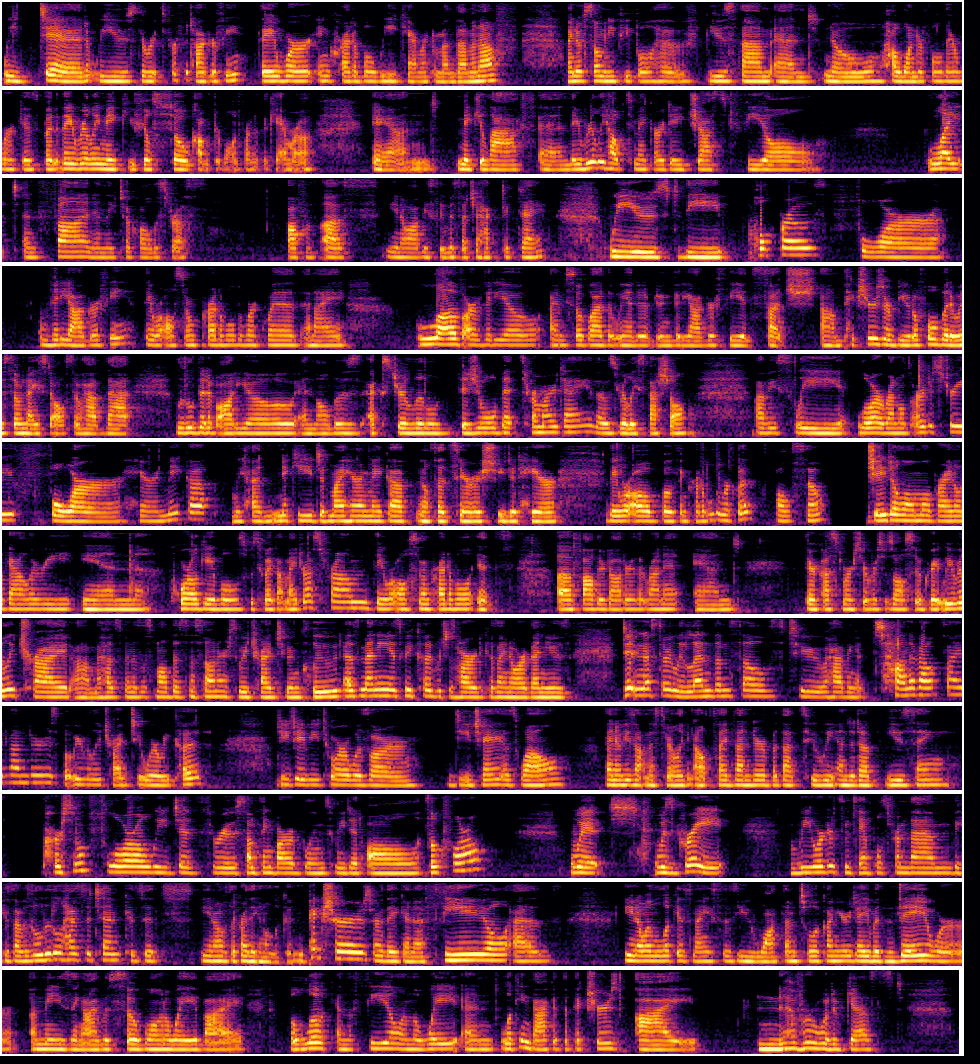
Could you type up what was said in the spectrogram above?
We did. We used the Roots for Photography. They were incredible. We can't recommend them enough. I know so many people have used them and know how wonderful their work is, but they really make you feel so comfortable in front of the camera and make you laugh. And they really help to make our day just feel light and fun. And they took all the stress off of us you know, obviously was such a hectic day. We used the Polk Bros for videography. They were also incredible to work with, and I love our video. I'm so glad that we ended up doing videography. It's such um, pictures are beautiful, but it was so nice to also have that little bit of audio and all those extra little visual bits from our day. That was really special. Obviously, Laura Reynolds Artistry for hair and makeup. We had Nikki did my hair and makeup. We also had Sarah, she did hair. They were all both incredible to work with also. J. Del Olmo Bridal Gallery in Coral Gables was who I got my dress from. They were also incredible. It's a father daughter that run it, and their customer service was also great. We really tried. Um, my husband is a small business owner, so we tried to include as many as we could, which is hard because I know our venues didn't necessarily lend themselves to having a ton of outside vendors, but we really tried to where we could. DJ Vitor was our DJ as well. I know he's not necessarily an outside vendor, but that's who we ended up using. Personal floral, we did through Something Borrowed Blooms. We did all silk floral, which was great. We ordered some samples from them because I was a little hesitant because it's, you know, I was like, are they going to look good in pictures? Are they going to feel as, you know, and look as nice as you want them to look on your day? But they were amazing. I was so blown away by the look and the feel and the weight. And looking back at the pictures, I never would have guessed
